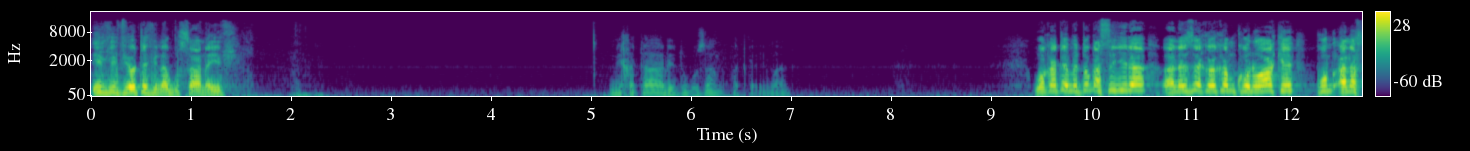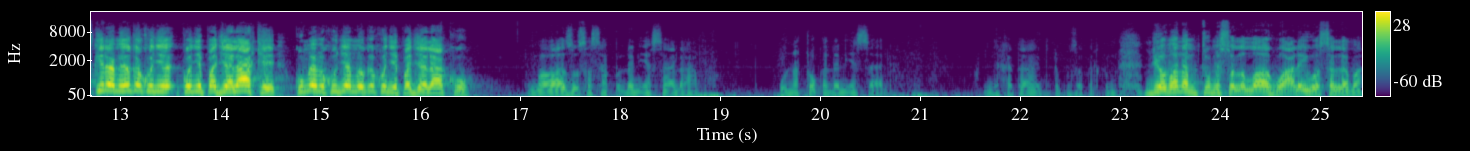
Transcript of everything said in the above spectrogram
hivi vyote vinagusana hivi. Ni hatari ndugu zangu katika imani wakati ametoka sijida anaweza akaweka mkono wake anafikiri ameweka kwenye kwenye paja lake kumbe amekuja ameweka kwenye paja lako. Mawazo sasa hapo ndani ya sala hapo. Unatoka ndani ya sala. Ndio maana mtume salllahu alaihi wasalama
